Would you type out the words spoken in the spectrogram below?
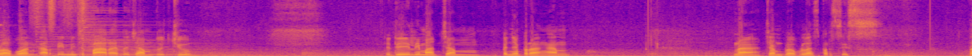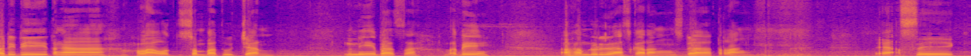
Pelabuhan Kartini Jepara itu jam 7. Jadi 5 jam penyeberangan. Nah, jam 12 persis. Tadi di tengah laut sempat hujan. Ini basah, tapi alhamdulillah sekarang sudah terang. Ya, asik.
